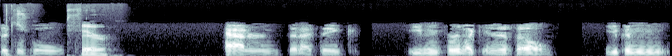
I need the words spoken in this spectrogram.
cyclical fair pattern that I think even for like NFL, you can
